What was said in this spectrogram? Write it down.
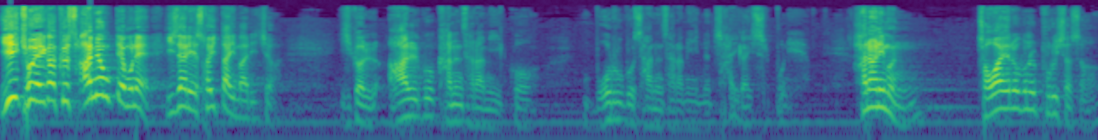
이 교회가 그 사명 때문에 이 자리에 서 있다 이 말이죠. 이걸 알고 가는 사람이 있고 모르고 사는 사람이 있는 차이가 있을 뿐이에요. 하나님은 저와 여러분을 부르셔서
